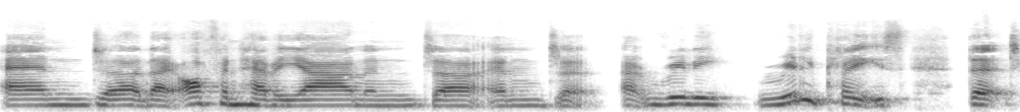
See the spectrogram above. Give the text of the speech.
and uh, they often have a yarn. And uh, and uh, really, really pleased that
